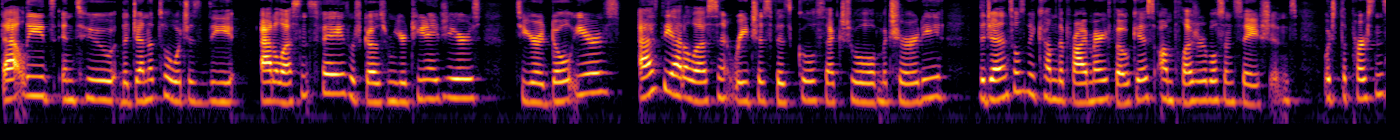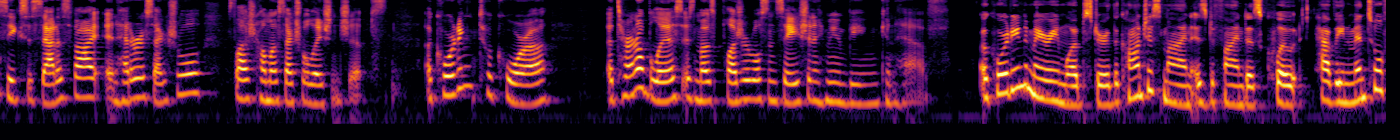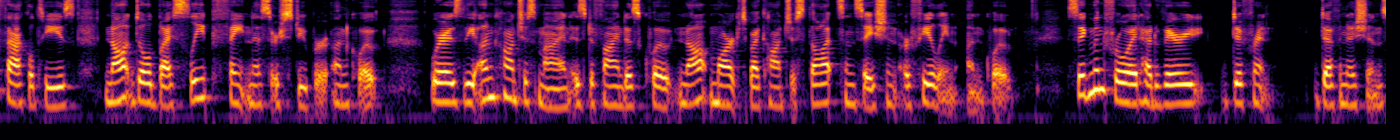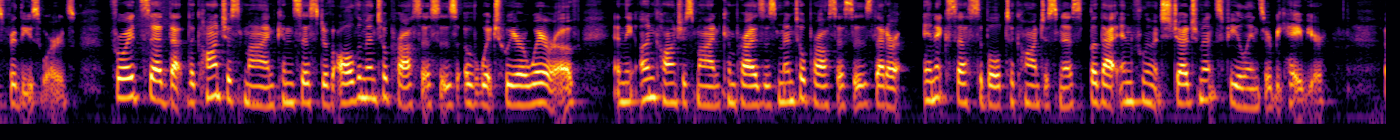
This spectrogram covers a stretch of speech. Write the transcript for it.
That leads into the genital, which is the adolescence phase, which goes from your teenage years to your adult years. As the adolescent reaches physical sexual maturity, the genitals become the primary focus on pleasurable sensations, which the person seeks to satisfy in heterosexual slash homosexual relationships. According to Quora, eternal bliss is most pleasurable sensation a human being can have. According to Merriam Webster, the conscious mind is defined as, quote, having mental faculties not dulled by sleep, faintness, or stupor, unquote, whereas the unconscious mind is defined as, quote, not marked by conscious thought, sensation, or feeling, unquote. Sigmund Freud had very different definitions for these words. Freud said that the conscious mind consists of all the mental processes of which we are aware of, and the unconscious mind comprises mental processes that are inaccessible to consciousness but that influence judgments, feelings, or behavior.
